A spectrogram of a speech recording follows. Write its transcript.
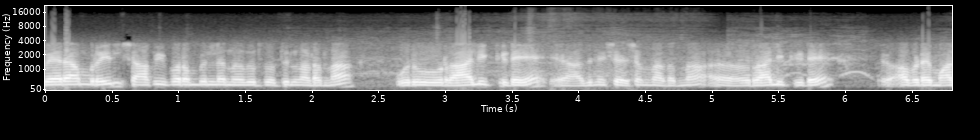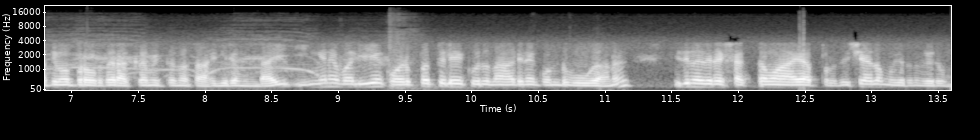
പേരാമ്പ്രയിൽ ഷാഫി പറമ്പിലിന്റെ നേതൃത്വത്തിൽ നടന്ന ഒരു റാലിക്കിടെ അതിനുശേഷം നടന്ന റാലിക്കിടെ അവിടെ മാധ്യമപ്രവർത്തകർ ആക്രമിക്കുന്ന സാഹചര്യം ഉണ്ടായി ഇങ്ങനെ വലിയ കുഴപ്പത്തിലേക്ക് ഒരു നാടിനെ കൊണ്ടുപോവുകയാണ്. ഇതിനെതിരെ ശക്തമായ പ്രതിഷേധം ഉയർന്നു വരും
